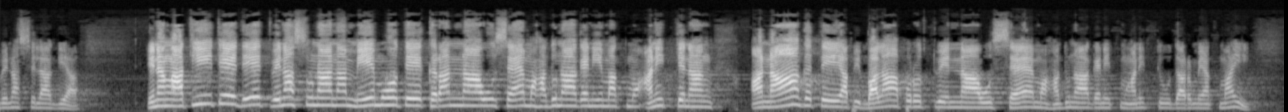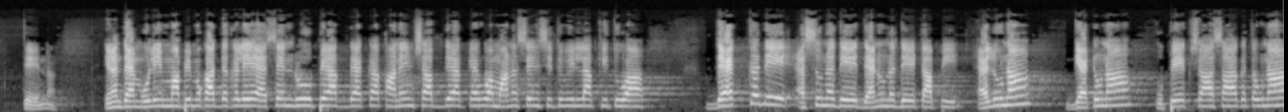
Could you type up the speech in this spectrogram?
වෙනස් වෙලා ගියා. එනම් අතීතයේ දේත් වෙනස් වුනානම් මේ මොහොතේ කරන්න වූ සෑම හඳුනා ගැනීමක්ම අනිත්‍යනං අනාගතයේ අපි බලාපොරොත්තු වෙන්න වූ සෑම හඳුනා ගැනිත්ම අනිත්‍ය වූ ධර්මයක් මයි තියන්න. එන දැ මුලින්ම අපි මොකක්ද කළේ ඇසෙන් රූපයක් දැක්ක කනෙන් ශබ්දයක් ඇහව මනසෙන් සිතුවිල්ලක් හිතුවා දැක්කදේ ඇසුනදේ දැනුනදේට අපි ඇලුනා ගැටුනා උපේක්ෂාසාගත වුණා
